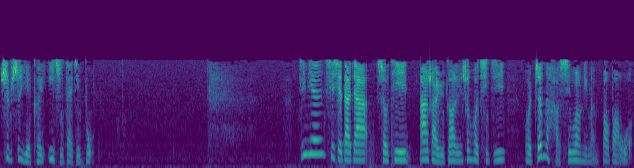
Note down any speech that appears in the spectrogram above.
是不是也可以一直在进步？今天谢谢大家收听阿耍与高龄生活奇迹。我真的好希望你们抱抱我，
